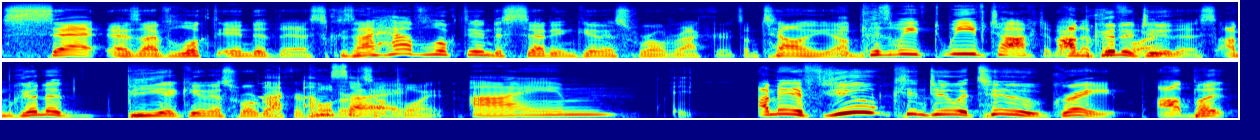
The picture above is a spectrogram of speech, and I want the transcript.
set as I've looked into this because I have looked into setting Guinness World Records. I'm telling you, Because we've we've talked about. I'm gonna do this. I'm gonna be a Guinness World Record I'm holder at some point. I'm. I mean, if you can do it too, great. Uh, but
